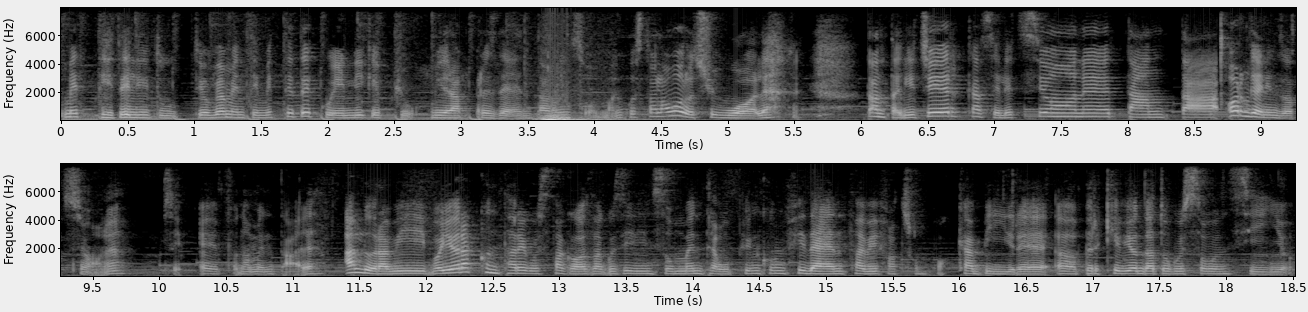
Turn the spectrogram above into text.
metteteli tutti, ovviamente mettete quelli che più vi rappresentano, insomma in questo lavoro ci vuole tanta ricerca, selezione, tanta organizzazione, sì, è fondamentale. Allora vi voglio raccontare questa cosa così insomma entriamo più in confidenza e vi faccio un po' capire uh, perché vi ho dato questo consiglio.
